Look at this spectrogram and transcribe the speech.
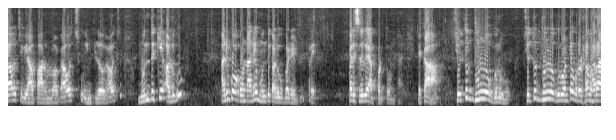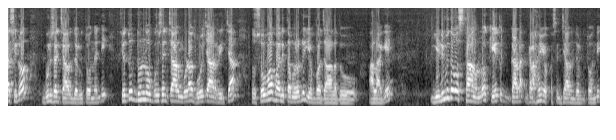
కావచ్చు వ్యాపారంలో కావచ్చు ఇంట్లో కావచ్చు ముందుకి అడుగు అనుకోకుండానే ముందుకు అడుగుపడేటువంటి పరి పరిస్థితులు ఏర్పడుతూ ఉంటాయి. ఇక చతుర్థంలో గురువు. చతుర్థంలో గురువు అంటే వృషభ రాశిలో గురు సంచారం జరుగుతోందండి. చతుర్థంలో గురు సంచారం కూడా గోచార రీత్యా శుభ ఫలితములను ఇవ్వజాలదు. అలాగే ఎనిమిదవ స్థానంలో కేతు గడ గ్రహం యొక్క సంచారం జరుగుతోంది.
